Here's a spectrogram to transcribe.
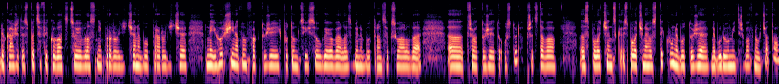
Dokážete specifikovat, co je vlastně pro rodiče nebo prarodiče nejhorší na tom faktu, že jejich potomci jsou gejové, lesby nebo transexuálové? Eh, třeba to, že je to ostuda, představa eh, společného styku, nebo to, že nebudou mít třeba vnoučata?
